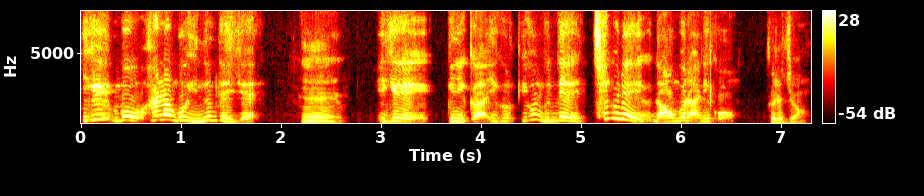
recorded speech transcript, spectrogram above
이게 뭐 하나 뭐 있는데 이게 예, 이게 그러니까 이거 이건 근데 최근에 나온 건 아니고 그렇죠.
